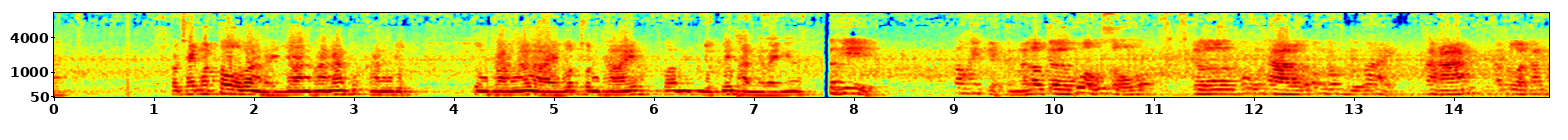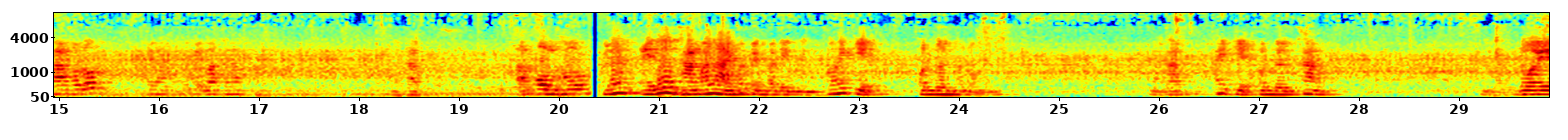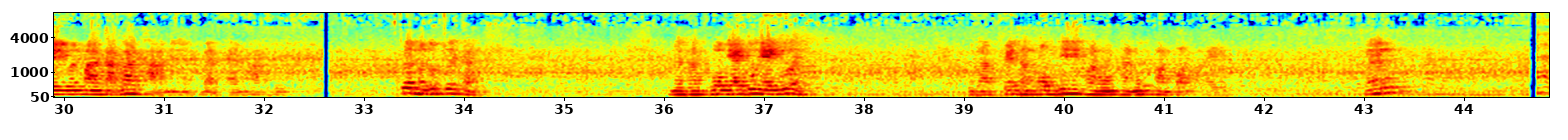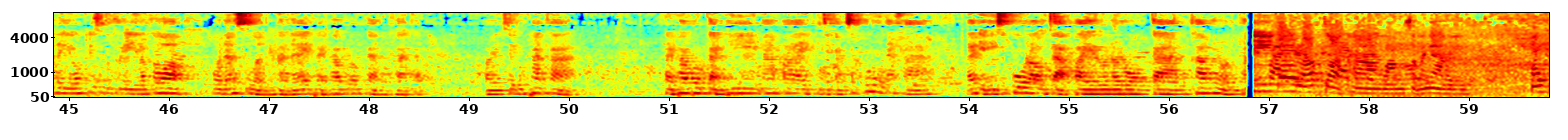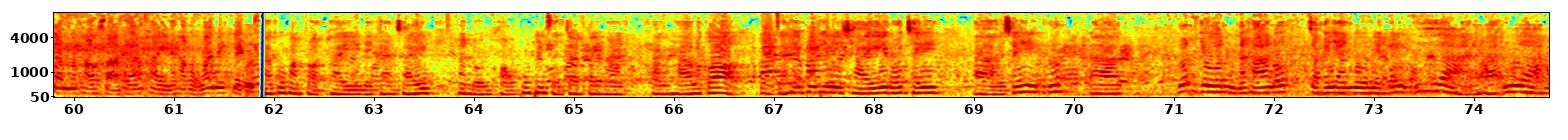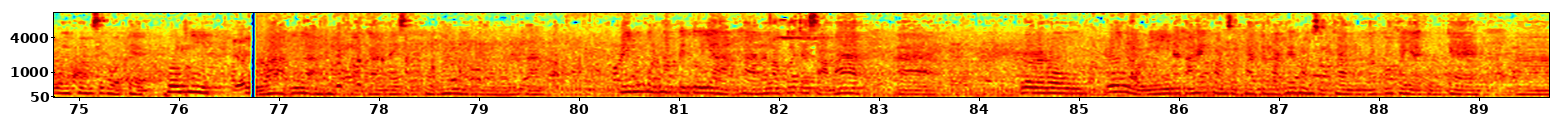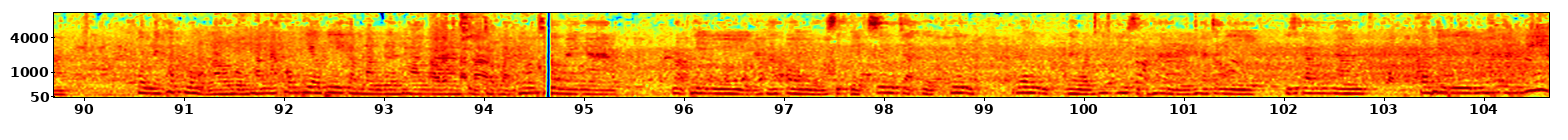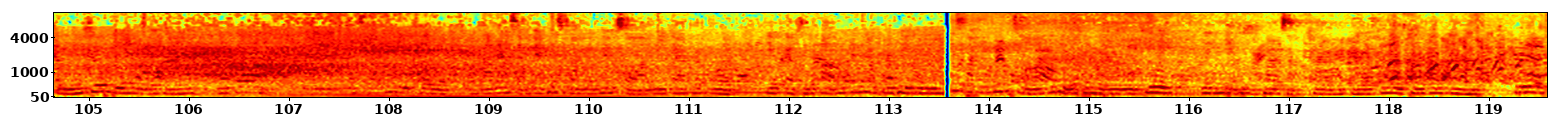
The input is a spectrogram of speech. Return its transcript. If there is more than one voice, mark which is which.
Speaker 1: นะเขาใช้มอตโต้ว่าอะไรยานพาหนะทุกคันหยุดตรงทางม้าลายรถชนท้ายเพราะหยุดไม่ทันอะไรเงี้ยที่ต้องให้เกียรติกันเหมือนเราเจอผู้อาวุโส เจอผู้อุชาเราก็ต้องยกมือไหว้ทหารตำรวจทำความเคารพใช่ไหมที่เป็นวัฒนธรรมนะครับสังคมเขาเพราะฉะนั้นไอ้เรื่องทางม้าลายก็เป็นประเด็นหนึ่งเขาให้เกียรติคนเดินถนนนะครับ ให้เกียรติคนเดินข้าม โดยมันมาจากรากฐานเนี่ยแบบแผนความทุกข์เพื่อนมนุษย์ด้วยกันนะครับห่วงใยตัวเองด้วยนะครับเป็นสังคมที่ให้ความสำคัญเรื่องความปลอดภัยเพราะฉะนั้น
Speaker 2: ท่านนายกเทศมนตรีแล้วก็หัวหน้าส่วนค่ะได้ถ่ายภาพร่วมกันค่ะกับขอเรียนเชิญทุกท่านค่ะถ่ายภาพร่วมกันที่หน้าป้ายกิจกรรมสักครู่นะคะ แล้วเดี๋ยวอีกสักครู่เราจะไปรณรงค์การข้ามถนน
Speaker 3: ทางสำนักงานป้องกันบรรเทาสาธารณภัยนะคะบอกว่าในเขต
Speaker 2: เพื่อความปลอดภัยในการใช้ถนนของผู้ที่สัญจรไปมาทางเท้า แล้วก็อยากจะให้ผู้ที่ใช้รถใช้ใช้รถรถยนต์นะคะรถจักรยานยนต์เนี่ยได้เอื้อนะคะเอื้ออำนวยความสะดวกแก่ผู้ที่หรือว่าเอื้ออำนวยต่อการในสังคมบ้านเมืองนะคะให้ทุกคนทำเป็นตัวอย่างค่ะแล้วเราก็จะสามารถา รณรงค์เรื่องเหล่านี้นะคะให้ความสำคัญตระหนักให้ความสำคัญ แล้วก็ขยายผลแก่คนในครอบครัวของเรารวมทั้งนักท่องเที่ยวที่กำลังเดินทางมาสู่จังหวัดแม่ฮ่องสอนในงานประเพณีนะคะตอนหนึ่งสิบเอ็ดซึ่งจะเกิดขึ้นเริ่มในวันที่ 25 นี้นะคะจะมีกิจกรรมงานประเพณีนะคะงานวิ่งในช่วงเย็นนะคะแล้วก็มีโชว์นะคะหน้าสำนักงเทศบาลเมืองแม่ฮ่อสอนมีการประกวดเกี่ยวกับศิลปะวัฒนธรรมประเพณี เป็นหน่วยงานที่เล็งเห็นถึงความสำคัญนะคะแล้วก็มีทั้งการร่วม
